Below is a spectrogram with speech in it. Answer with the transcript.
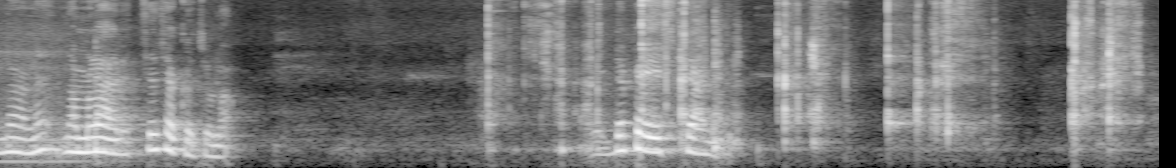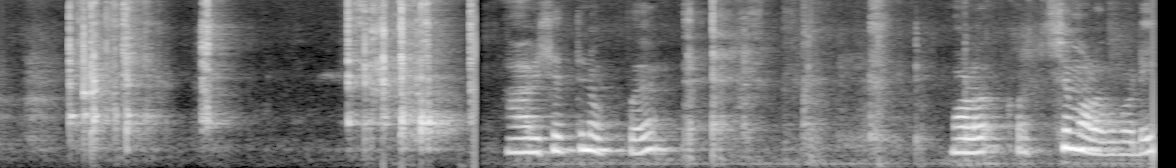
ഇതാണ് നമ്മൾ അരച്ച ചക്കച്ചുള. അതിന്റെ പേസ്റ്റാണിത് ആവശ്യത്തിന് ഉപ്പ് മുളക് കുറച്ച് മുളക് പൊടി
